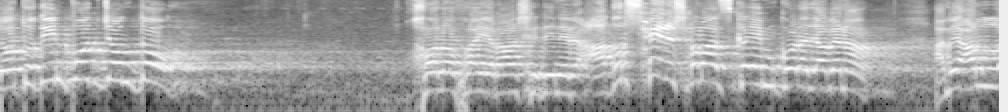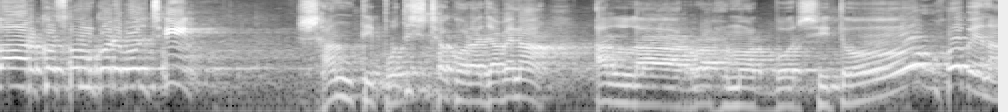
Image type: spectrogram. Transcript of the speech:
যতদিন পর্যন্ত খলফায় রাশেদিনের আদর্শের সমাজ কায়েম করা যাবে না, আমি আল্লাহর কসম করে বলছি, শান্তি প্রতিষ্ঠা করা যাবে না, আল্লাহর রহমত বর্ষিত হবে না।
